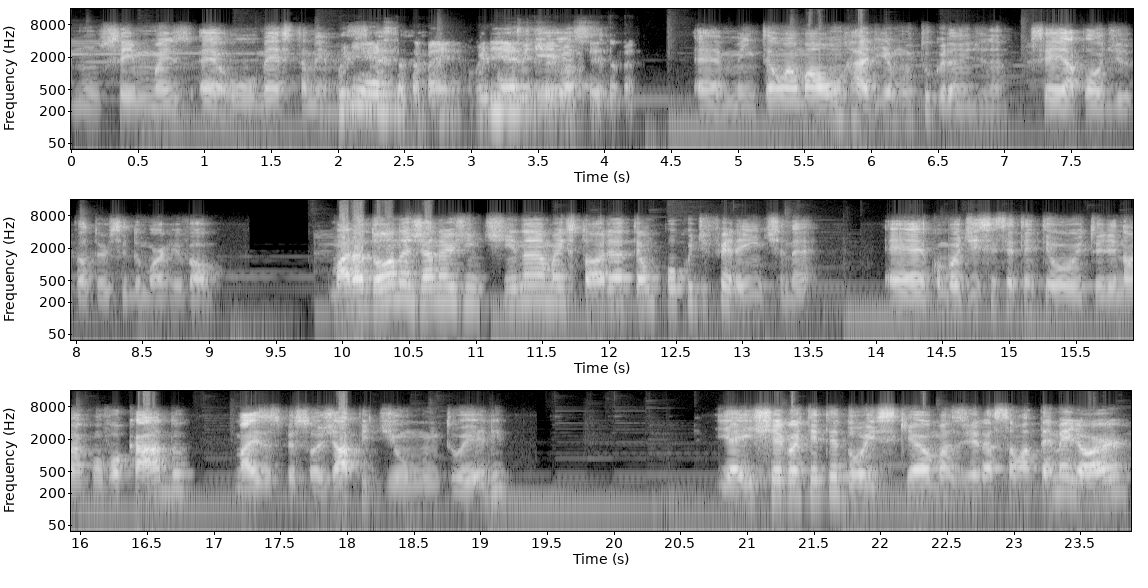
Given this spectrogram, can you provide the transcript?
não sei mais. É, o Messi também. Mas... O Iniesta também. O Iniesta, Iniesta chegou a ser também. É, então é uma honraria muito grande, né? Ser aplaudido pela torcida do maior rival. Maradona já na Argentina é uma história até um pouco diferente, né? É, como eu disse, em 78 ele não é convocado, mas as pessoas já pediam muito ele. E aí chega 82, que é uma geração até melhor,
